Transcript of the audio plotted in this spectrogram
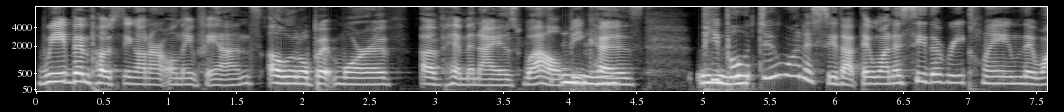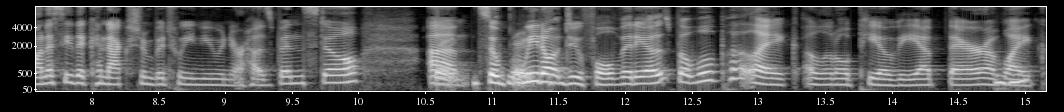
we've been posting on our OnlyFans a little bit more of of him and I as well Mm-hmm. because people do want to see that. They want to see the reclaim. They want to see the connection between you and your husband still. Um, so we don't do full videos, but we'll put like a little POV up there Mm-hmm. of like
